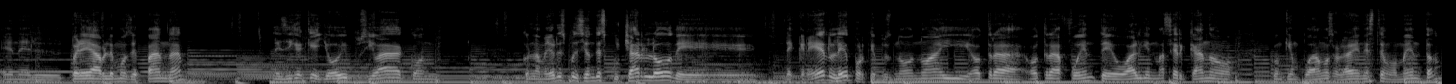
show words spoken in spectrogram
en el pre Hablemos de Panda, les dije que yo pues iba con, con la mayor disposición de escucharlo, de, de creerle, porque pues no, no hay otra, otra fuente o alguien más cercano con quien podamos hablar en este momento.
